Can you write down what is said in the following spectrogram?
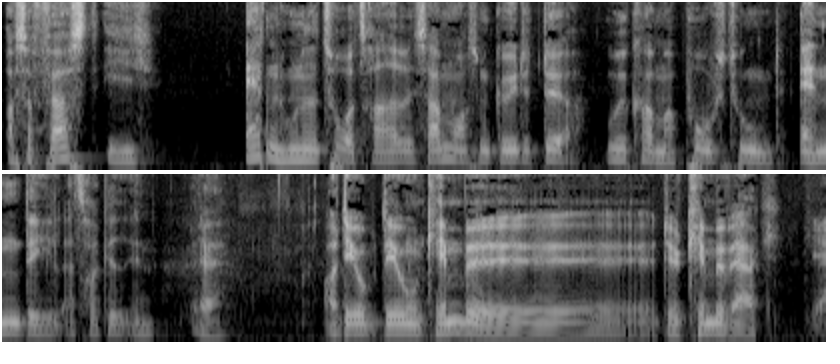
Og så først i 1832, samme år som Goethe dør, udkommer posthumt anden del af tragedien. ja. Og det er jo, det er jo en kæmpe, det er jo et kæmpe værk. Ja,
